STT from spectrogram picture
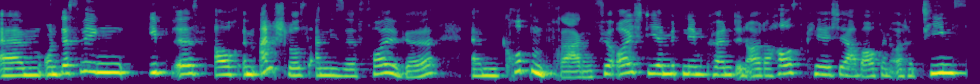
Ähm, und deswegen gibt es auch im Anschluss an diese Folge ähm, Gruppenfragen für euch, die ihr mitnehmen könnt in eure Hauskirche, aber auch in eure Teams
